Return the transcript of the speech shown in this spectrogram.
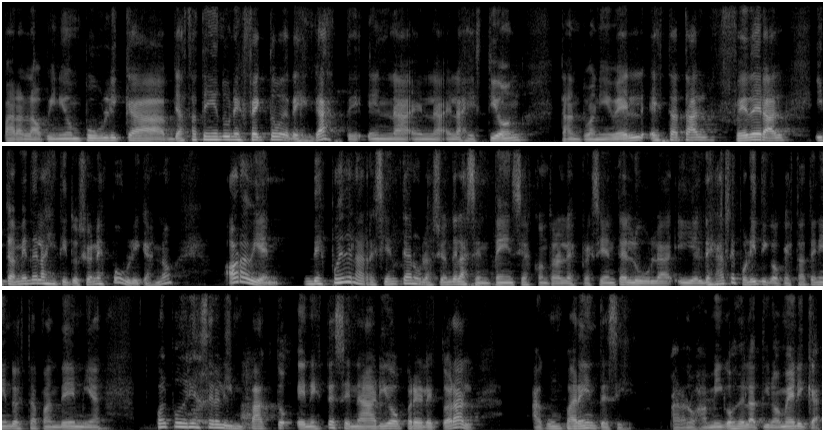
para la opinión pública ya está teniendo un efecto de desgaste en la, en la gestión tanto a nivel estatal, federal y también de las instituciones públicas, ¿no? Ahora bien, después de la reciente anulación de las sentencias contra el expresidente Lula y el desgaste político que está teniendo esta pandemia, ¿cuál podría ser el impacto en este escenario preelectoral? hago un paréntesis para los amigos de Latinoamérica.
